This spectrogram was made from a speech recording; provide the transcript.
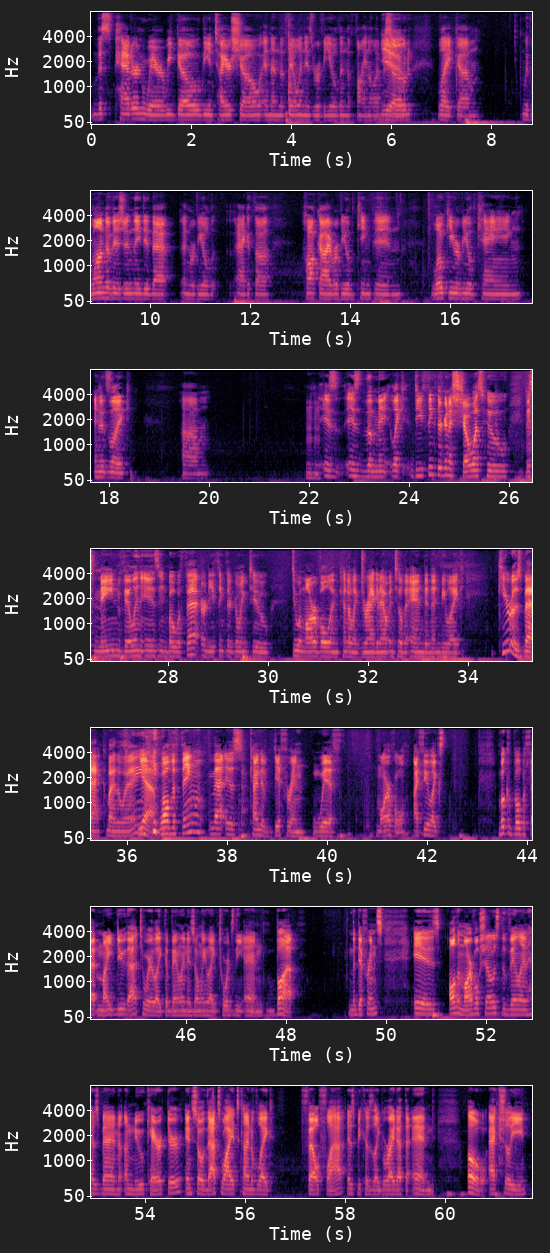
this pattern where we go the entire show and then the villain is revealed in the final episode. Yeah. Like um, with WandaVision, they did that and revealed Agatha. Hawkeye revealed Kingpin. Loki revealed Kang. And it's like, um, hmm is is the main like? Do you think they're gonna show us who this main villain is in Boba Fett, or do you think they're going to do a Marvel and kind of like drag it out until the end and then be like, Qi'ra's back, by the way? Yeah. Well, the thing that is kind of different with Marvel, I feel like Book of Boba Fett might do that to where like the villain is only like towards the end, but the difference is all the Marvel shows the villain has been a new character, and so that's why it's kind of like fell flat is because like right at the end, oh, actually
